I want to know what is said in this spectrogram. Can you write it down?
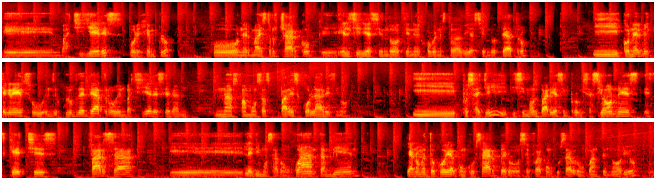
en bachilleres, por ejemplo con el maestro Charco, que él sigue haciendo, tiene jóvenes todavía haciendo teatro. Y con él me integré en su, en su club de teatro, en bachilleres, eran unas famosas paraescolares, ¿no? Y pues allí hicimos varias improvisaciones, sketches, farsa, eh, le dimos a Don Juan también. Ya no me tocó ir a concursar, pero se fue a concursar Don Juan Tenorio con,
